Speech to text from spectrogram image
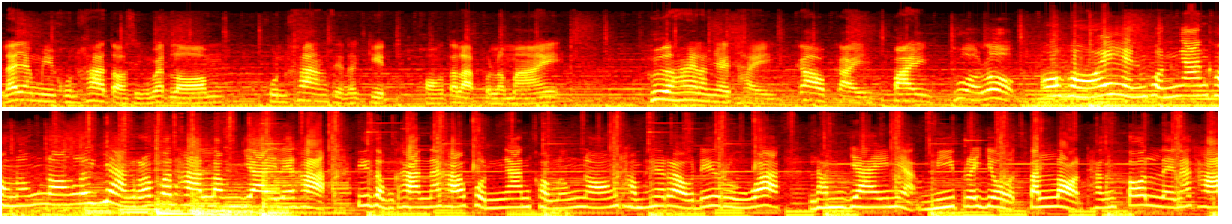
และยังมีคุณค่าต่อสิ่งแวดล้อม คุณค่าทางเศรษฐกิจของตลาดผลไม้ เพื่อให้ลำไยไทยก้าวไกลไปทั่วโลก โอ้โห เห็นผลงานของน้องๆ แล้วอยากรับประทานลำไยเลยค่ะ ที่สำคัญนะคะ ผลงานของน้องๆทำให้เราได้รู้ว่าลำไยเนี่ยมีประโยชน์ตลอดทั้งต้นเลยนะคะ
